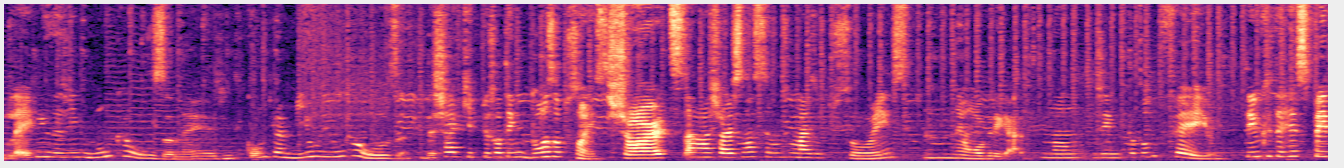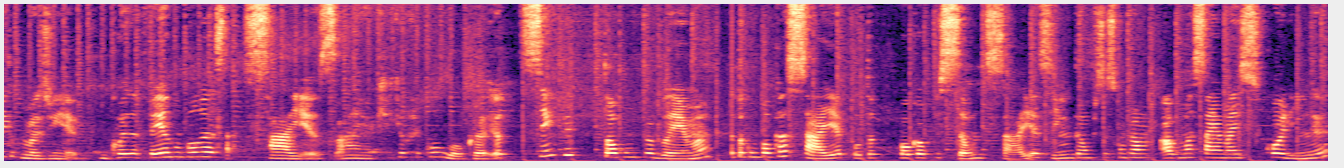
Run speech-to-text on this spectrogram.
leggings a gente nunca usa, né? A gente compra mil e nunca usa. Vou deixar aqui porque só tem duas opções. Shorts. Ah, shorts nós temos mais opções. Não, obrigada. Não, gente, tá tudo feio. Tenho que ter respeito com o meu dinheiro. Coisa feia eu não vou gastar. Saias. Ai, aqui que eu fico louca. Eu sempre tô com um problema. Eu tô com pouca saia, pouca, pouca opção de saia, assim, então preciso comprar alguma saia mais coringa.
